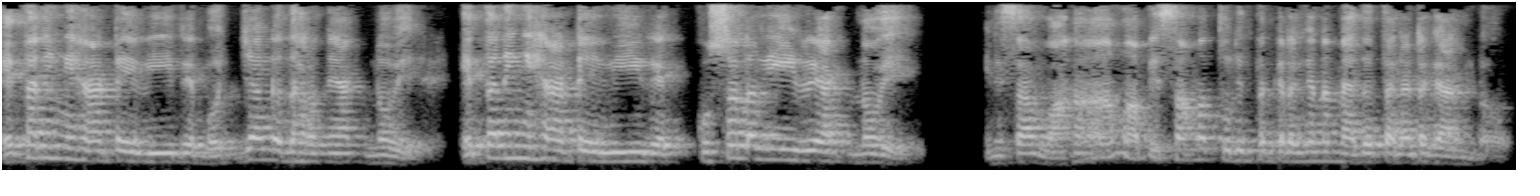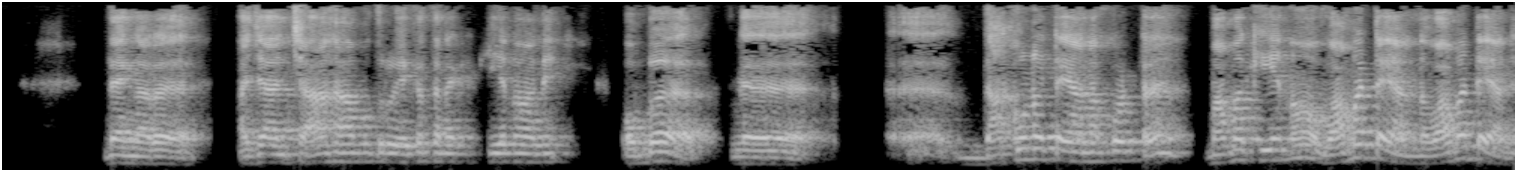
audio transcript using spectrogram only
එතනින් එහාට ඒ වීරය බොජ්ජංග ධර්මයක් නොවේ. එතනින් එහාට ඒ වීරය කුසල වීරයක් නොවේ. ඒ නිසා වහාම අපි සමතුලිත කරගෙන මැද තැනට ගන්න ඕන. දැන් අර අජාන් චාහාමුදුර එක තැනක කියනවානේ ඔබ දකුණට යනකොට මම කියනවා වමට යන්න වමට යන්න.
